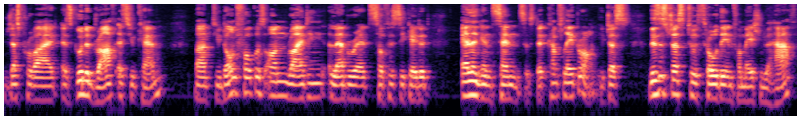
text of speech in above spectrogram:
just provide as good a draft as you can, but you don't focus on writing elaborate, sophisticated, elegant sentences. That comes later on. You just this is just to throw the information you have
